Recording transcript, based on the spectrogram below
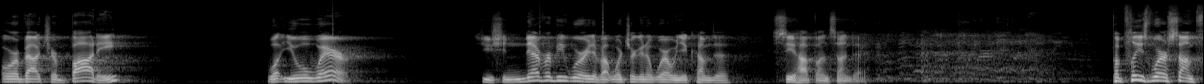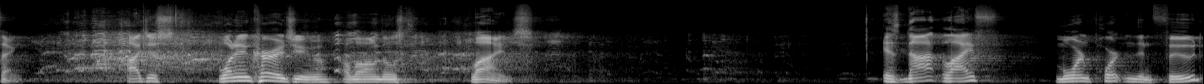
or about your body, what you will wear. You should never be worried about what you're going to wear when you come to C Hop on Sunday. but please wear something. I just want to encourage you along those lines. Is not life more important than food?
